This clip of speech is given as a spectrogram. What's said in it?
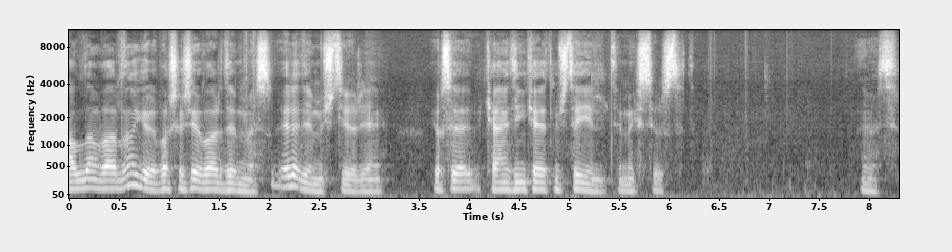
Allah'ın varlığına göre başka şey var denmez. Öyle demiş diyor yani. Yoksa kainatı inkar etmiş değil demek istiyor Üstad. Evet.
